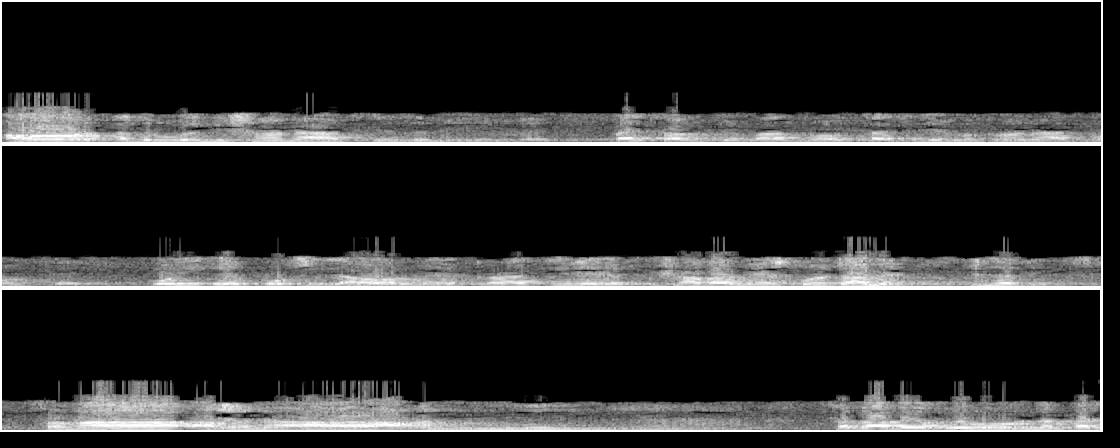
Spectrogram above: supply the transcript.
اور ادرو نشانات کے زمین میں۔ پیسہ ان کے پاس بہت تھا، اس لیے مکانات بہت تھے۔ کوئی ایک کوٹھی لاہور میں، ایک کراچی میں، ایک پشاور میں، ایک کوئٹہ میں۔ فما اغنا سباب غرور نمبر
